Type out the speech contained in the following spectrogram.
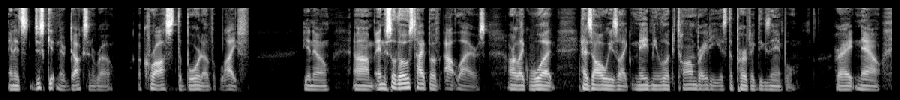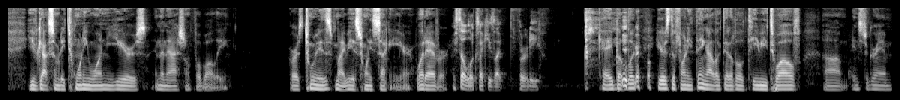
And it's just getting their ducks in a row across the board of life, you know? Um, and so those type of outliers are like what has always like made me look. Tom Brady is the perfect example. Right now, you've got somebody 21 years in the National Football League, or his 20. This might be his 22nd year, whatever. He still looks like he's like 30. Okay, but look, here's the funny thing. I looked at a little TB12 um, Instagram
